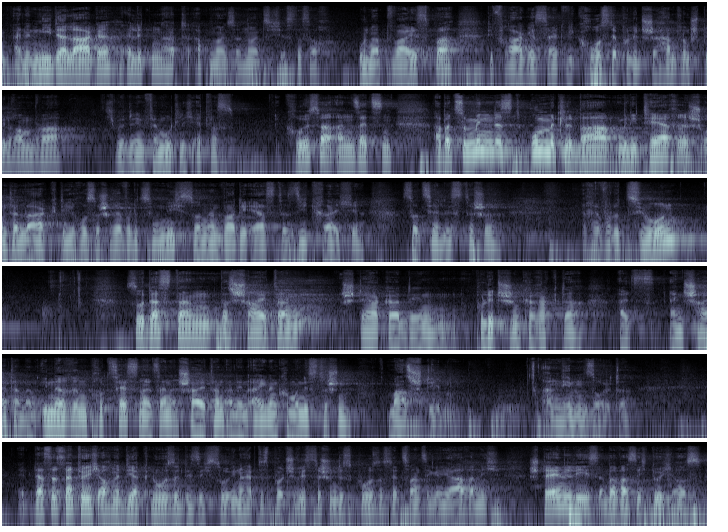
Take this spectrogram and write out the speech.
eine Niederlage erlitten hat. Ab 1990 ist das auch unabweisbar. Die Frage ist halt, wie groß der politische Handlungsspielraum war. Ich würde den vermutlich etwas größer ansetzen, aber zumindest unmittelbar militärisch unterlag die russische Revolution nicht, sondern war die erste siegreiche sozialistische Revolution, sodass dann das Scheitern stärker den politischen Charakter als ein Scheitern an inneren Prozessen, als ein Scheitern an den eigenen kommunistischen Maßstäben annehmen sollte. Das ist natürlich auch eine Diagnose, die sich so innerhalb des bolschewistischen Diskurses der 20er Jahre nicht stellen ließ, aber was sich durchaus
